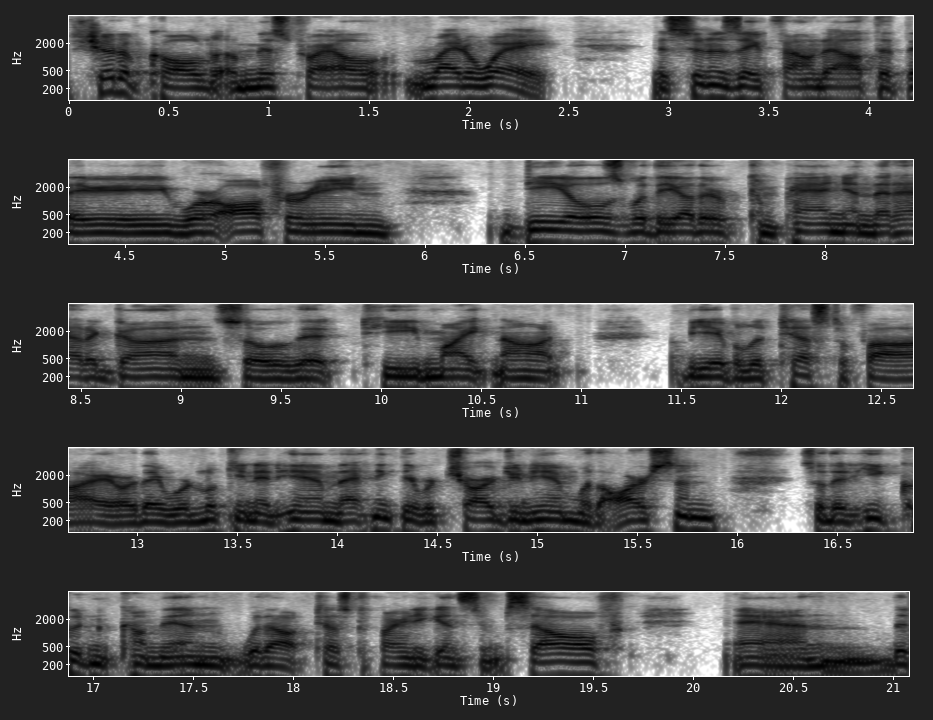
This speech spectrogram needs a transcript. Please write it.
should have called a mistrial right away. As soon as they found out that they were offering deals with the other companion that had a gun so that he might not be able to testify, or they were looking at him. I think they were charging him with arson so that he couldn't come in without testifying against himself and the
